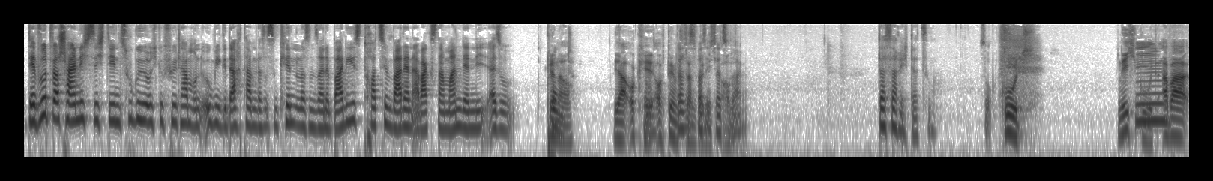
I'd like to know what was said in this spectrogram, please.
der wird wahrscheinlich sich denen zugehörig gefühlt haben und irgendwie gedacht haben, das ist ein Kind und das sind seine Buddies. Trotzdem war der ein erwachsener Mann, der nie, also, Genau. Punkt. Ja, okay, So, auf dem das Stand ist, was ich dazu auch. sage. Das sage ich dazu. So. Gut. Nicht gut, aber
